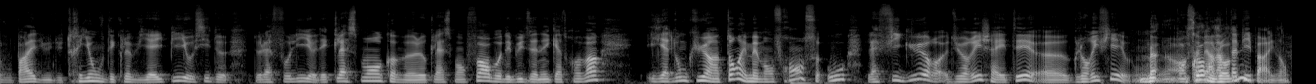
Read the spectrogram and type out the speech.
vous parlez du, triomphe des clubs VIP, aussi de, la folie euh, des classements, comme euh, le classement Forbes au début des années 80. Il y a donc eu un temps, et même en France, où la figure du riche a été euh, glorifiée. On, bah, encore aujourd'hui, par exemple.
